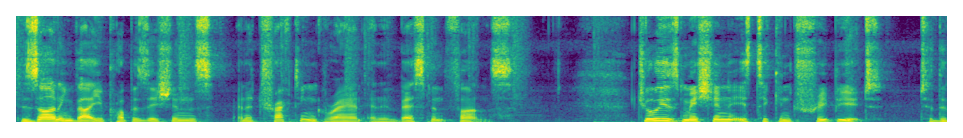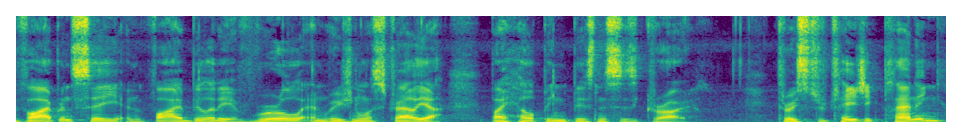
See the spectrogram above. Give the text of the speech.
designing value propositions, and attracting grant and investment funds. Julia's mission is to contribute to the vibrancy and viability of rural and regional Australia by helping businesses grow. Through strategic planning,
